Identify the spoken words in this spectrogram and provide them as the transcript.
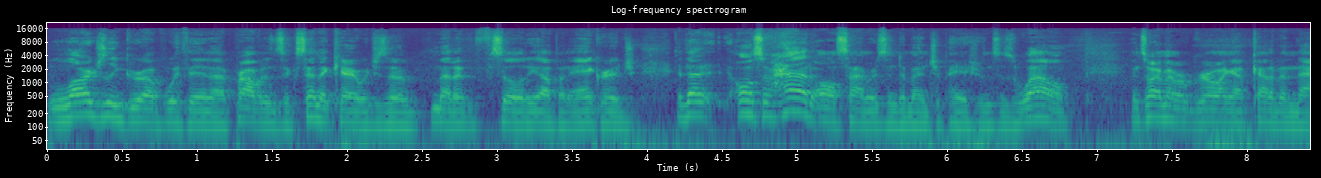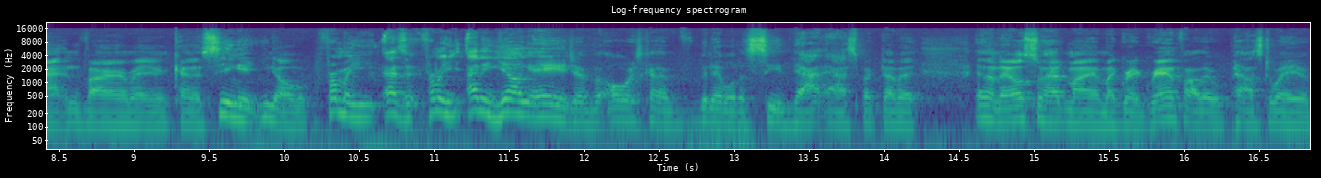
largely grew up within uh, Providence Extended Care, which is a medical facility up in Anchorage, and that also had Alzheimer's and dementia patients as well. And so I remember growing up kind of in that environment and kind of seeing it, you know, from a as a, from a, at a young age, I've always kind of been able to see that aspect of it. And then I also had my my great grandfather who passed away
